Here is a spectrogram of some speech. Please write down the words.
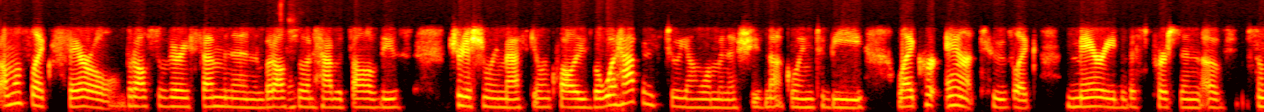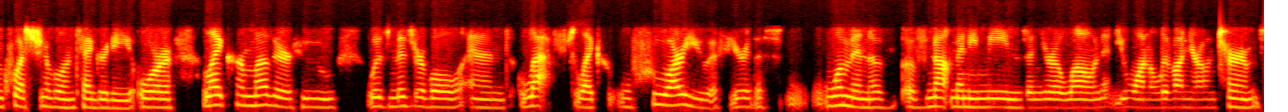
almost like feral but also very feminine but also inhabits all of these traditionally masculine qualities. But what happens to a young woman if she's not going to be like her aunt who's like married this person of some questionable integrity or like her mother who was miserable and left. Like who are you if you're this woman of of not many means and you're alone and you want to live on your own terms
